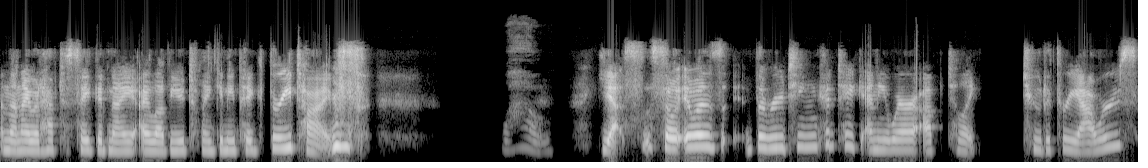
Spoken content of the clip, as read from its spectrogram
and then I would have to say goodnight, I love you to my guinea pig three times. Wow. Yes, so it was the routine could take anywhere up to like two to three hours.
